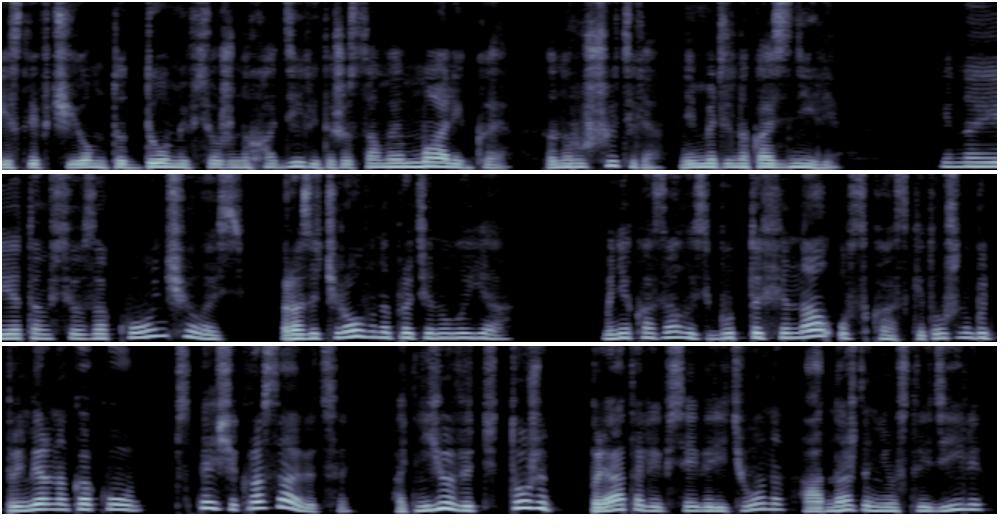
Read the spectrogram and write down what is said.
Если в чьем-то доме все же находили даже самое маленькое, то нарушителя немедленно казнили. И на этом все закончилось? Разочарованно протянула я. Мне казалось, будто финал у сказки должен быть примерно как у спящей красавицы. От нее ведь тоже прятали все веретена, а однажды не уследили.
